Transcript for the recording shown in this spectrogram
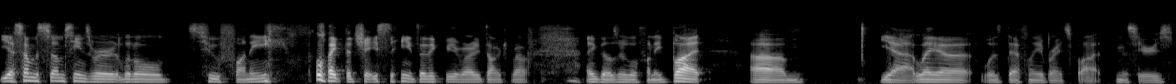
yeah, some some scenes were a little too funny, like the chase scenes. I think we've already talked about. I think those are a little funny, but um, yeah, Leia was definitely a bright spot in the series.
